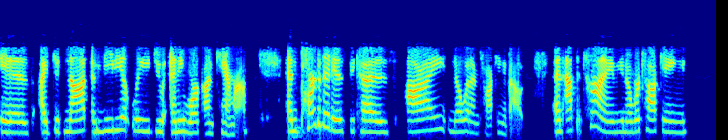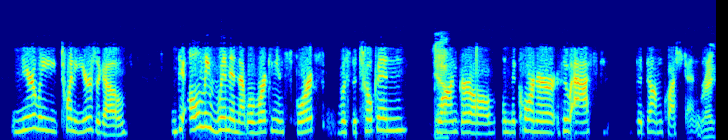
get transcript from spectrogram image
is I did not immediately do any work on camera. And mm-hmm. part of it is because I know what I'm talking about. And at the time, you know, we're talking nearly 20 years ago, the only women that were working in sports was the token yeah. blonde girl in the corner who asked the dumb questions. Right.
